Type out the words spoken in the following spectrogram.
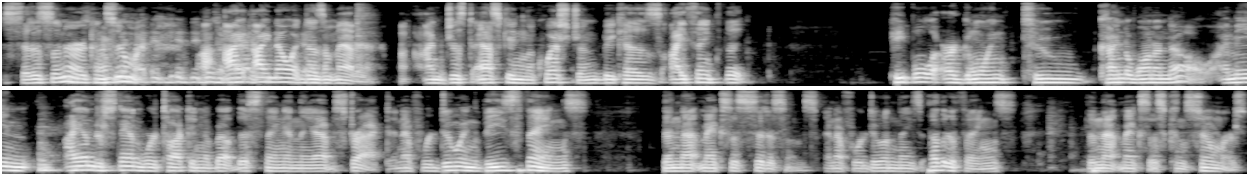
citizen or a consumer? it, it, it I, I know it Yeah. doesn't matter. I'm just asking the question because I think that people are going to kind of want to know. I mean, I understand we're talking about this thing in the abstract, and if we're doing these things, then that makes us citizens. And if we're doing these other things, then that makes us consumers.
